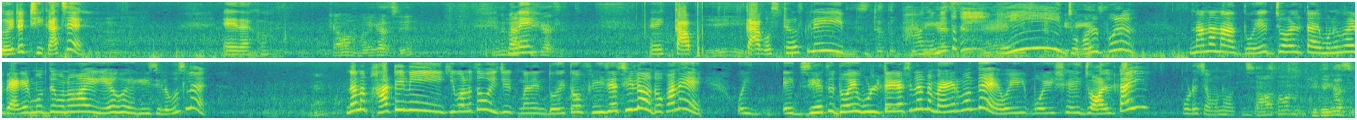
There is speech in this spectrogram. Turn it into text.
দইটা ঠিক আছে? এই দেখো। কেমন হয়ে গেছে? মানে- ঠিক আছে। এই কাপ কাগজ টাগজগুলো এই ভাঙেনি তো? হ্যাঁ, এই জল না না না দইয়ের জলটাই মনে হয় ব্যাগের মধ্যে মনে হয় ইয়ে হয়ে গিয়েছিল বুঝলে? হ্যাঁ? না না ফাটেনি। কি বলতো ওই যে মানে দই তো ফ্রিজে ছিল দোকানে। ওই এই যেহেতু দই উল্টে গেছিল না ব্যাগের মধ্যে ওই ওই সেই জলটাই পড়েছে মনে হচ্ছে। ফেটে গেছে।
